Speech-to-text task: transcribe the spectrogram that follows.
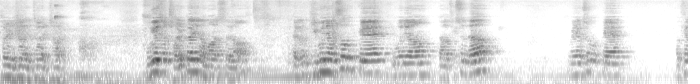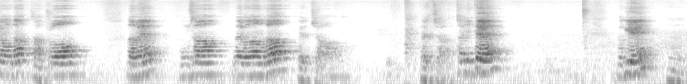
절, 절, 절, 절. 구에서 절까지 넘어왔어요. 자, 그럼 기분형 써볼게. 기분형. 자, 어떻게 쓴다? 기분형 써볼게. 어떻게 나온다? 자, 주어. 그 다음에 동사. 그 다음에 뭐 나온다? 됐죠. 됐죠. 자, 이때. 여기에. 음.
